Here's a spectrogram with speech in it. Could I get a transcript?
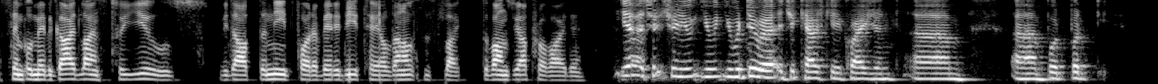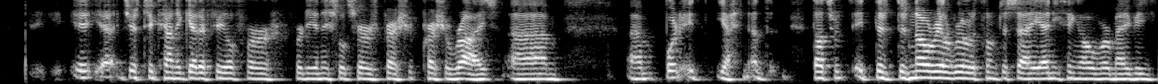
simple maybe guidelines to use without the need for a very detailed analysis like the ones you are providing? Yeah, so, so you, you you would do a, a Joukowsky equation, um, uh, but but it, just to kind of get a feel for for the initial surge pressure pressure rise. Um, um, but it, yeah, that's it. There's there's no real rule of thumb to say anything over maybe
